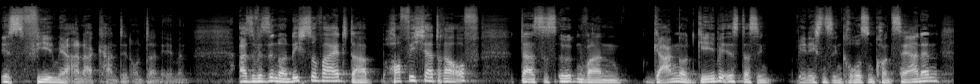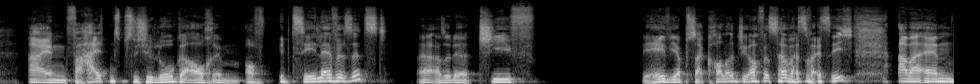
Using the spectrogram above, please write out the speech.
ist viel mehr anerkannt in Unternehmen. Also wir sind noch nicht so weit, da hoffe ich ja drauf, dass es irgendwann gang und gäbe ist, dass in, wenigstens in großen Konzernen ein Verhaltenspsychologe auch im, im C-Level sitzt. Ja, also der Chief Behavior Psychology Officer, was weiß ich. Aber ähm,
